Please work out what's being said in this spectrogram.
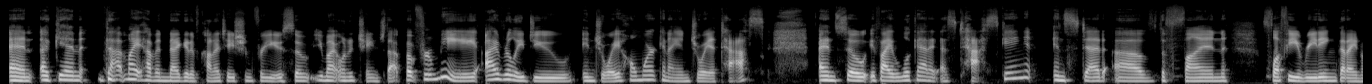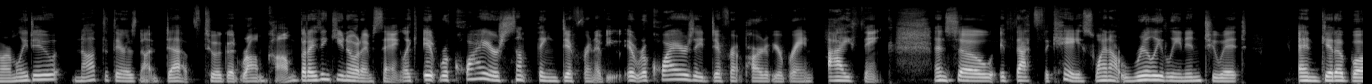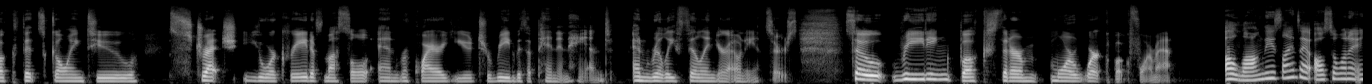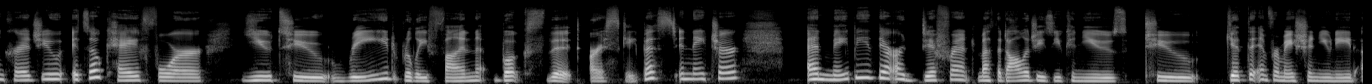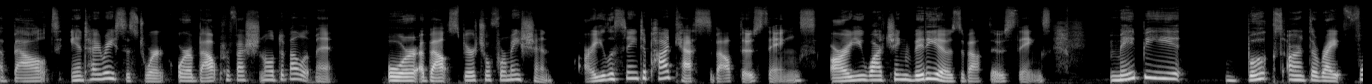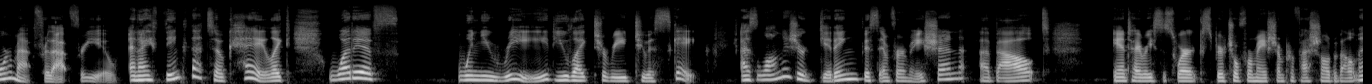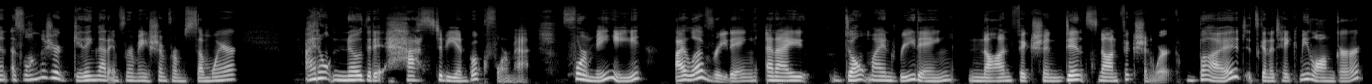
and again, that might have a negative connotation for you. So you might want to change that. But for me, I really do enjoy homework and I enjoy a task. And so if I look at it as tasking instead of the fun, fluffy reading that I normally do, not that there is not depth to a good rom com, but I think you know what I'm saying. Like it requires something different of you, it requires a different part of your brain, I think. And so if that's the case, why not really lean into it and get a book that's going to stretch your creative muscle and require you to read with a pen in hand and really fill in your own answers. So, reading books that are more workbook format. Along these lines, I also want to encourage you it's okay for you to read really fun books that are escapist in nature. And maybe there are different methodologies you can use to get the information you need about anti racist work or about professional development or about spiritual formation? Are you listening to podcasts about those things? Are you watching videos about those things? Maybe books aren't the right format for that for you. And I think that's okay. Like, what if when you read, you like to read to escape? As long as you're getting this information about anti racist work, spiritual formation, professional development, as long as you're getting that information from somewhere, I don't know that it has to be in book format. For me, I love reading and I don't mind reading nonfiction, dense nonfiction work, but it's going to take me longer.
